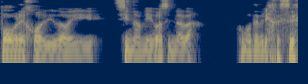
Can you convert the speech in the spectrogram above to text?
pobre, jodido y sin amigos, sin nada. Como debería de ser.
